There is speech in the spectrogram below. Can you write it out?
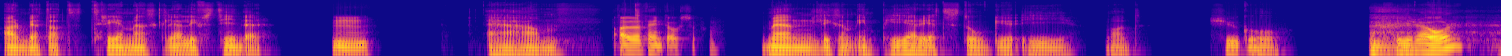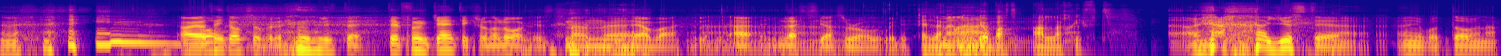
arbetat tre mänskliga livstider. mm. Ja, Ehm, det tänkte jag också på. men liksom imperiet stod ju i, vad, 24 år? Ja, jag tänkte också på det. Lite, det funkar inte kronologiskt, men eh, jag bara, uh, let's just roll with it. Eller Men har han jobbat alla skift? Ja, just det. Han jobbat dag och natt.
